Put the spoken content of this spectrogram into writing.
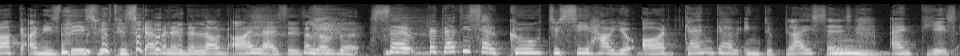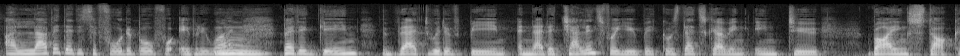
muck on his desk with this camel and the long eyelashes. I love that. So, but that is so cool to see how your art can go into places. Mm. And yes, I love it that it's affordable for everyone. Mm. But again, that would have been another challenge for you because that's going into buying stock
